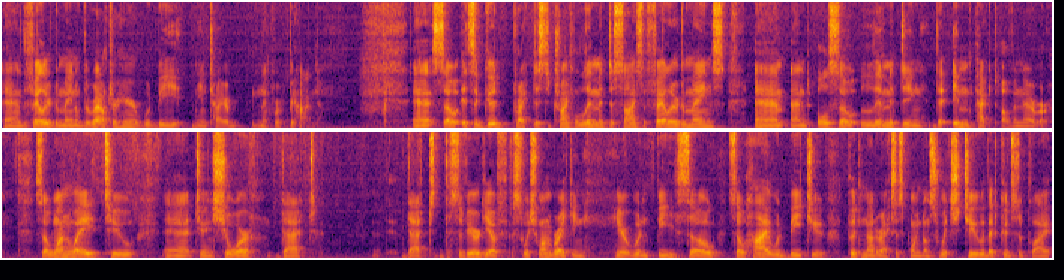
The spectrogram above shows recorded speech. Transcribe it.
And the failure domain of the router here would be the entire network behind. Uh, so it's a good practice to try to limit the size of failure domains um, and also limiting the impact of an error. So one way to uh, to ensure that that the severity of switch one breaking here wouldn't be so so high would be to put another access point on switch 2 that could supply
